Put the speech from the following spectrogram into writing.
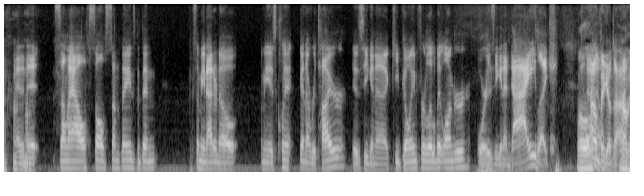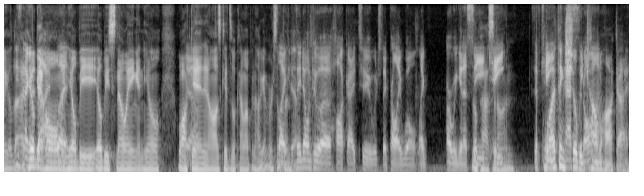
and it somehow solves some things. But then, 'cause, I mean, I don't know. I mean, is Clint gonna retire? Is he gonna keep going for a little bit longer, or is he gonna die? Like, well, I don't don't think he'll die. I don't think he'll die. He'll get die, home and he'll be it'll be snowing and he'll walk Yeah. in and all his kids will come up and hug him or something. like if they don't do a Hawkeye two, which they probably won't. Like, are we gonna They'll see pass Kate? it on. If Kate, Well, I think she'll become on- Hawkeye.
